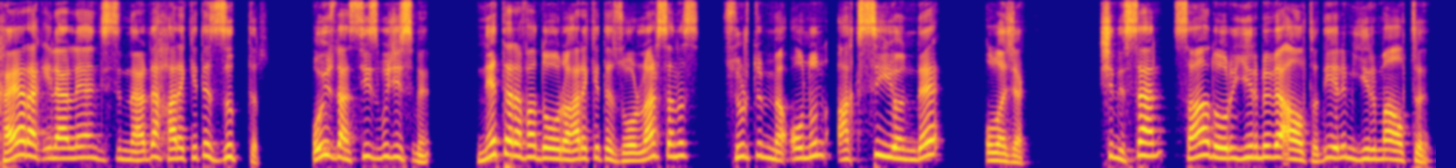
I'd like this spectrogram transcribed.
Kayarak ilerleyen cisimlerde harekete zıttır. O yüzden siz bu cismi ne tarafa doğru harekete zorlarsanız sürtünme onun aksi yönde olacaktır. Şimdi sen sağa doğru 20 ve 6 diyelim 26.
